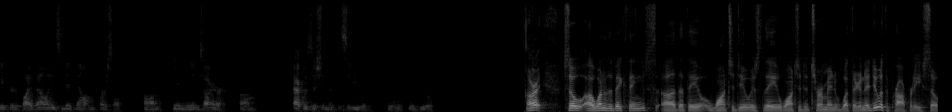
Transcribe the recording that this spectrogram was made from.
acre Five Valleys mid mountain parcel um, in the entire um, acquisition that the city would, would hopefully do. All right. So uh, one of the big things uh, that they want to do is they want to determine what they're going to do with the property. So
